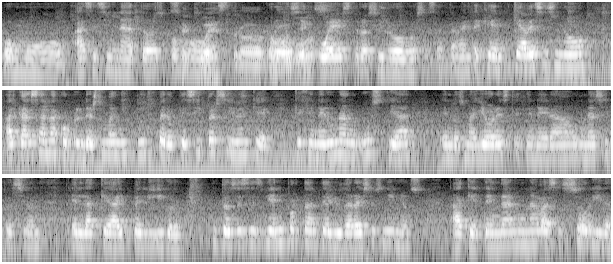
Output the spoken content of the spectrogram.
como asesinatos, como, Secuestro, como robos. secuestros y robos, exactamente, que, que a veces no alcanzan a comprender su magnitud, pero que sí perciben que, que genera una angustia en los mayores, que genera una situación en la que hay peligro. Entonces es bien importante ayudar a esos niños a que tengan una base sólida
